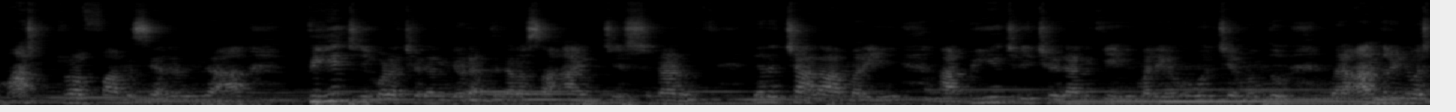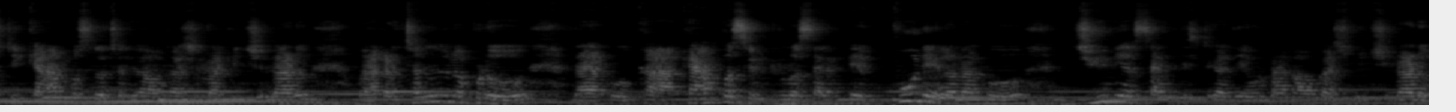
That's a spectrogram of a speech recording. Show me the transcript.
master of pharmacy అదేవిధంగా పిహెచ్డి కూడా చేయడానికి దేవుడు ఎంతగానో సహాయం చేస్తున్నాడు. నేను చాలా మరి ఆ పిహెచ్డి చేయడానికి మరి వచ్చే ముందు మరి ఆంధ్ర యూనివర్సిటీ క్యాంపస్లో చదివే అవకాశం నాకు ఇచ్చిన్నాడు మరి అక్కడ చదివినప్పుడు నాకు క్యాంపస్ ఇంటర్లో సెలెక్ట్ అయ్యి పూణేలో నాకు జూనియర్ సైంటిస్ట్గా దేవుడు నాకు అవకాశం ఇచ్చినాడు.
